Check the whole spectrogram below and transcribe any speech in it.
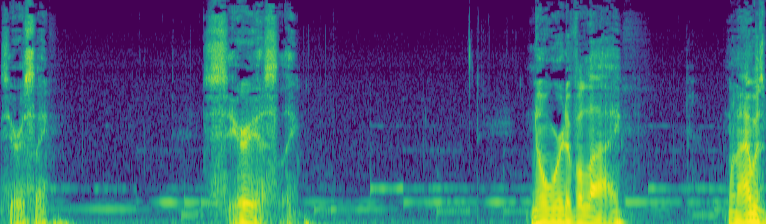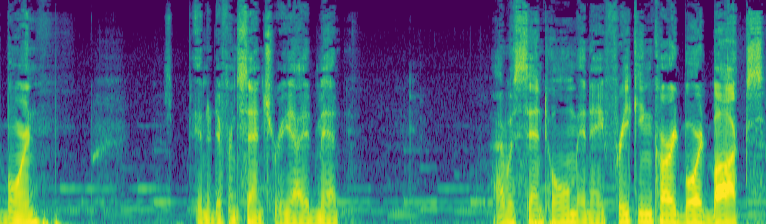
Seriously. Seriously. No word of a lie. When I was born, in a different century, I admit, I was sent home in a freaking cardboard box.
